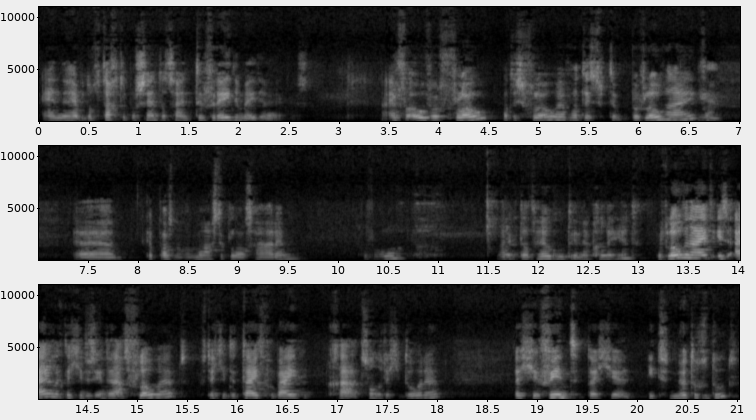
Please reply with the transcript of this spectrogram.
En dan hebben nog 80% dat zijn tevreden medewerkers. Nou, even over flow. Wat is flow? Hè? Wat is de bevlogenheid? Ja. Uh, ik heb pas nog een masterclass HRM gevolgd. Waar ik dat heel goed in heb geleerd. Bevlogenheid is eigenlijk dat je dus inderdaad flow hebt. Dus dat je de tijd voorbij gaat zonder dat je het door hebt. Dat je vindt dat je iets nuttigs doet.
